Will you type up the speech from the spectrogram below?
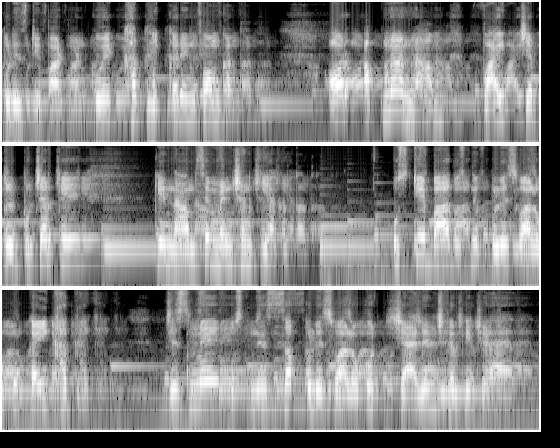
पुलिस डिपार्टमेंट को एक खत लिखकर इन्फॉर्म करता था। और अपना नाम व्हाइट चैपल बुचर के के नाम से मेंशन किया करता था। उसके बाद उसने पुलिस वालों को कई खत लिखे, जिसमें उसने सब पुलिस वालों को चैलेंज करके चिढ़ाया था।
